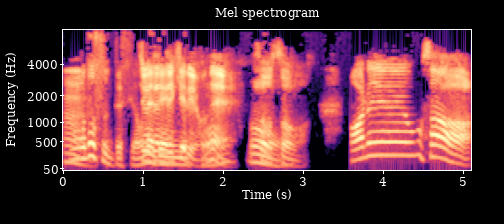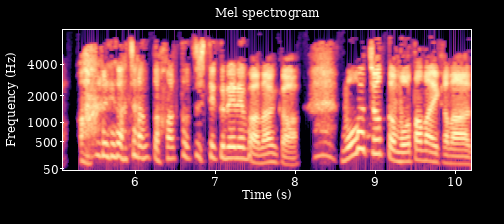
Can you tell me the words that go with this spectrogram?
戻すんですよね。充電できるよね。そうそう。あれをさ、あれがちゃんと発達してくれればなんか、もうちょっと持たないかな、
